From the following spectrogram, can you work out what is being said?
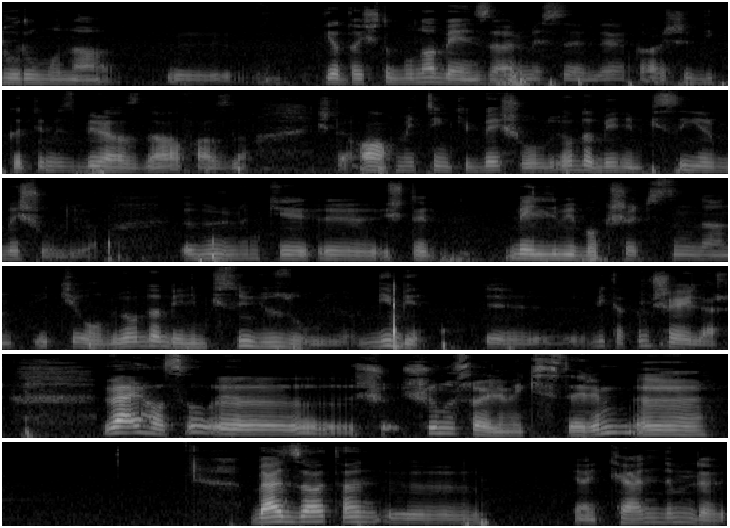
durumuna e, ya da işte buna benzer meselelere karşı dikkatimiz biraz daha fazla. İşte Ahmet'inki 5 oluyor da benimkisi 25 oluyor. Öbürününki e, işte belli bir bakış açısından 2 oluyor da benimkisi 100 oluyor gibi e, bir takım şeyler. Velhasıl e, şunu söylemek isterim. Ben zaten yani kendim de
